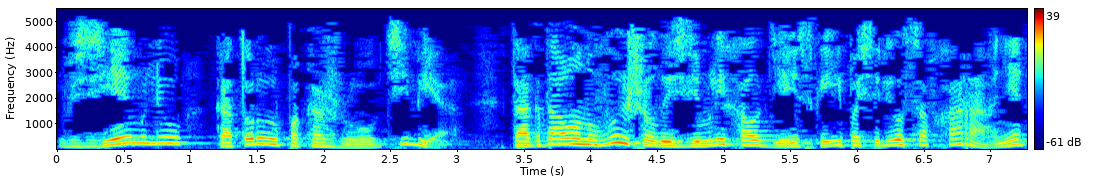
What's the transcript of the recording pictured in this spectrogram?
в землю, которую покажу тебе». Тогда он вышел из земли халдейской и поселился в Харане,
